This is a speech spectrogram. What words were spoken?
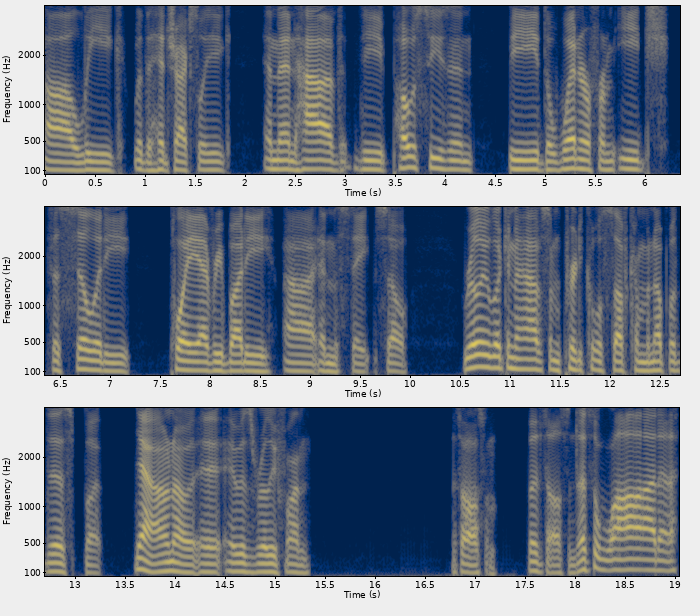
uh, league with the HitTrax League, and then have the postseason be the winner from each facility play everybody uh, in the state. So, really looking to have some pretty cool stuff coming up with this. But yeah, I don't know. It, it was really fun. That's awesome. That's awesome. That's a lot of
